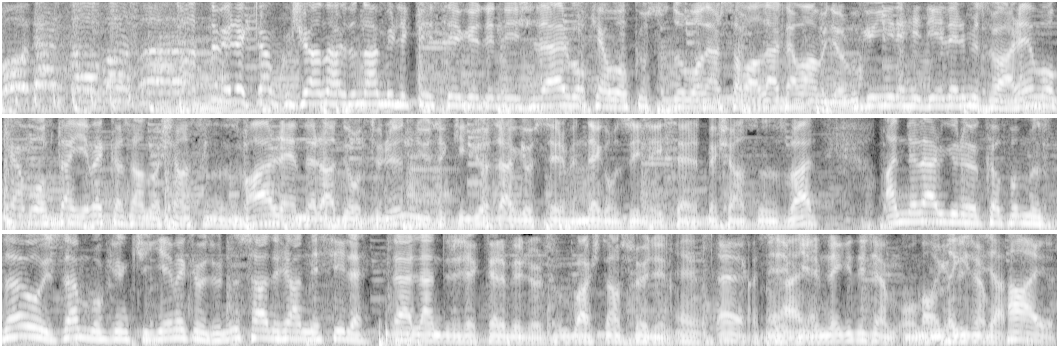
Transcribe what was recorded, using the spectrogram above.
Modern Sabahlar Tatlı bir reklam kuşağının ardından birlikteyiz sevgili dinleyiciler. Walk and Walk'un sunduğu Modern Sabahlar devam ediyor. Bugün yine hediyelerimiz var. Hem Walk and Walk'tan yemek kazanma şansınız var. Hem de Radyo Otü'nün 102. özel gösteriminde Godzilla'yı seyretme şansınız var. Anneler günü kapımızda. O yüzden bugünkü yemek ödülünü sadece annesiyle değerlendirecekleri veriyoruz. Bunu baştan söyleyelim. Evet. Evet. Yani sevgilimle gideceğim. Onunla Onunla gideceğim. gideceğim. Hayır.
